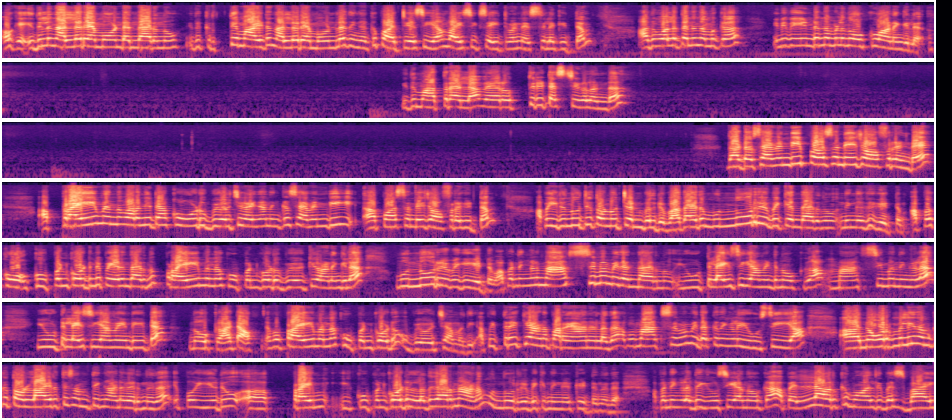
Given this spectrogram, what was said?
ഓക്കെ ഇതിൽ നല്ലൊരു എമൗണ്ട് എന്തായിരുന്നു? ഇത് കൃത്യമായിട്ട് നല്ലൊരു എമൗണ്ടിൽ നിങ്ങൾക്ക് പർച്ചേസ് ചെയ്യാം. വൈ സിക്സ് എയ്റ്റ് വൺ എസിൽ കിട്ടും. അതുപോലെ തന്നെ നമുക്ക് ഇനി വീണ്ടും നമ്മൾ നോക്കുവാണെങ്കിൽ ഇത് മാത്രമല്ല വേറെ ഒത്തിരി ടെസ്റ്റുകളുണ്ട് ദാട്ടോ സെവന്റി പെർസെന്റേജ് ഓഫർ ഉണ്ട്. പ്രൈം എന്ന് പറഞ്ഞിട്ട് ആ കോഡ് ഉപയോഗിച്ച് കഴിഞ്ഞാൽ നിങ്ങൾക്ക് സെവന്റി പെർസെന്റേജ് ഓഫർ കിട്ടും. അപ്പോൾ ഇരുന്നൂറ്റി തൊണ്ണൂറ്റി ഒൻപത് രൂപ അതായത് മുന്നൂറ് രൂപയ്ക്ക് എന്തായിരുന്നു നിങ്ങൾക്ക് കിട്ടും. അപ്പോൾ കൂപ്പൺ കോഡിന്റെ പേരെന്തായിരുന്നു? പ്രൈം എന്ന കൂപ്പൺ കോഡ് ഉപയോഗിക്കുകയാണെങ്കിൽ മുന്നൂറ് രൂപയ്ക്ക് കിട്ടും. അപ്പോൾ നിങ്ങൾ മാക്സിമം ഇതെന്തായിരുന്നു? യൂട്ടിലൈസ് ചെയ്യാൻ വേണ്ടി നോക്കുക. മാക്സിമം നിങ്ങൾ യൂട്ടിലൈസ് ചെയ്യാൻ വേണ്ടിയിട്ട് നോക്കുക കേട്ടോ. അപ്പോൾ പ്രൈം എന്ന കൂപ്പൺ കോഡ് ഉപയോഗിച്ചാൽ മതി. അപ്പോൾ ഇത്രയൊക്കെയാണ് പറയാനുള്ളത്. അപ്പോൾ മാക്സിമം ഇതൊക്കെ നിങ്ങൾ യൂസ് ചെയ്യുക. നോർമലി നമുക്ക് തൊള്ളായിരത്തി സംതിങ് ആണ് വരുന്നത്. ഇപ്പോൾ ഈ ഒരു പ്രൈം ഈ കൂപ്പൺ കോഡ് ഉള്ളത് കാരണമാണ് മുന്നൂറ് രൂപയ്ക്ക് നിങ്ങൾക്ക് കിട്ടുന്നത്. അപ്പൊ നിങ്ങളത് യൂസ് ചെയ്യാൻ നോക്കുക. അപ്പോൾ എല്ലാവർക്കും ഓൾ ദി ബെസ്റ്റ് ബൈ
